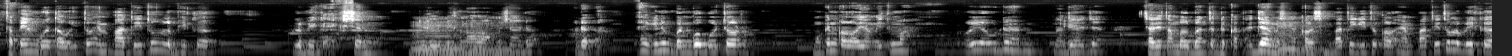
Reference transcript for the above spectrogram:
tapi yang gue tahu itu empati itu lebih ke lebih ke action. Jadi Hmm. lebih ke nolong misalnya ada ada eh gini ban gue bocor. Mungkin kalau yang itu mah oh ya udah nanti Iya. aja. Cari tambal ban terdekat aja misalnya Hmm. kalau simpati gitu. Kalau empati itu lebih ke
